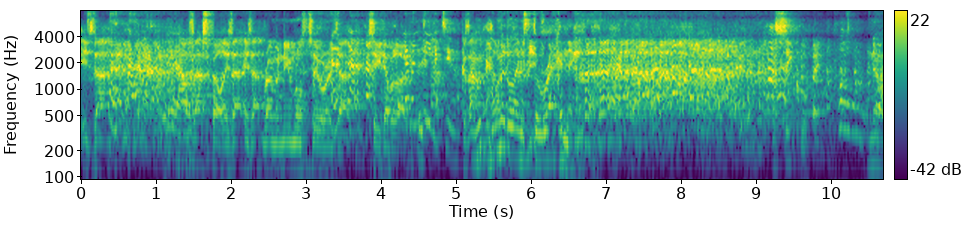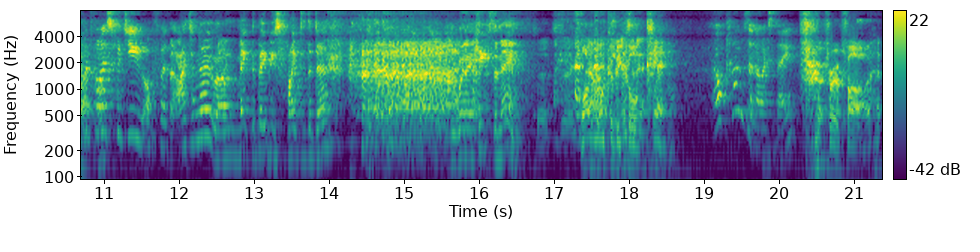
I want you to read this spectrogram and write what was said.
Is that. How's that spelled? Is that, is that Roman numerals 2 or is that T double O? Clementina too. Because that Her my- middle name's The Reckoning. the sequel, baby. Paul, No. what advice would you offer? I don't know. Um, make the babies fight to the death. the winner keeps the name. One of them could be called? Clem Oh, Clem's a nice name. for, for a farmer.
